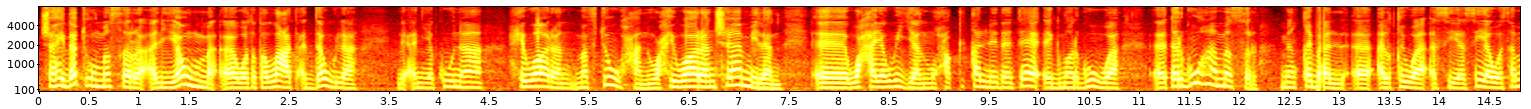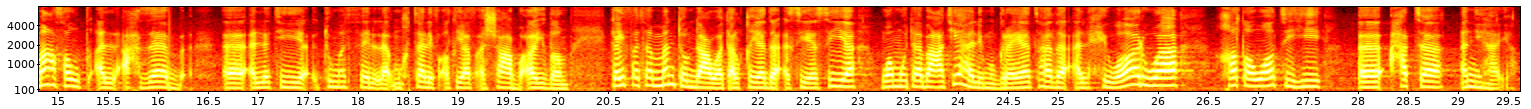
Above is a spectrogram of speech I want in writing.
شهدته مصر اليوم وتطلعت الدولة لأن يكون حوارا مفتوحا وحوارا شاملا وحيويا محققا لنتائج مرجوة ترجوها مصر من قبل القوى السياسية. وسماع صوت الأحزاب التي تمثل مختلف أطياف الشعب أيضا. كيف ثمنتم دعوة القيادة السياسية ومتابعتها لمجريات هذا الحوار وخطواته حتى النهاية؟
